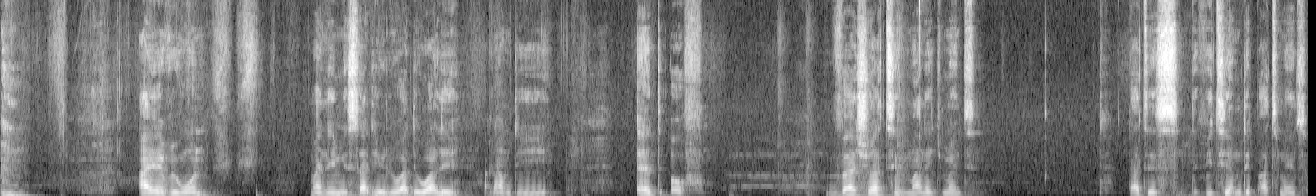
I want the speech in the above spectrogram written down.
Hi everyone, my name is Adeolu Adewale and I'm the head of Virtual Team Management, that is the VTM department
